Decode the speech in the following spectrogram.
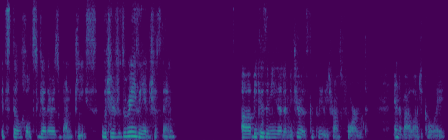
it still holds together as one piece, which is really interesting uh, because it means that the material is completely transformed in a biological way.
